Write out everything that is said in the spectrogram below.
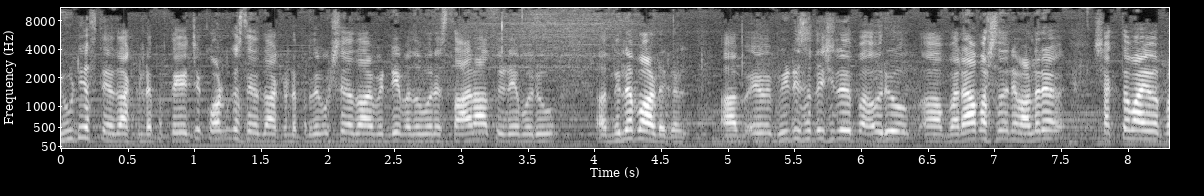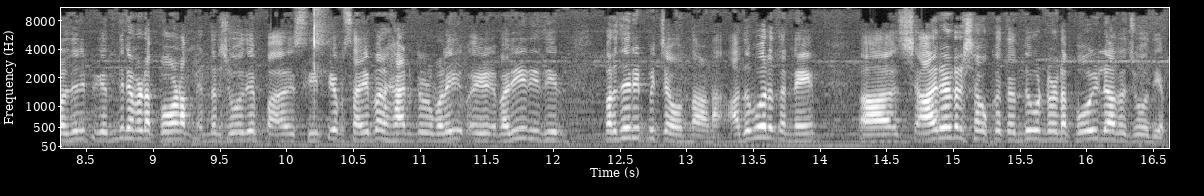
യു ഡി എഫ് നേതാക്കളുടെ പ്രത്യേകിച്ച് കോൺഗ്രസ് നേതാക്കളുടെ പ്രതിപക്ഷ നേതാവിന്റെയും അതുപോലെ സ്ഥാനാർത്ഥിയുടെയും ഒരു നിലപാടുകൾ. വി ഡി സതീശിന്റെ ഒരു പരാമർശം തന്നെ വളരെ ശക്തമായി പ്രചരിപ്പിക്കും. എന്തിനവിടെ പോകണം എന്നൊരു ചോദ്യം C P M cyber handle വലിയ വലിയ രീതിയിൽ പ്രചരിപ്പിച്ച ഒന്നാണ്. അതുപോലെ തന്നെ ആ, ഷൗക്കത്ത് എന്തുകൊണ്ട് ഇവിടെ പോയില്ല എന്ന ചോദ്യം.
